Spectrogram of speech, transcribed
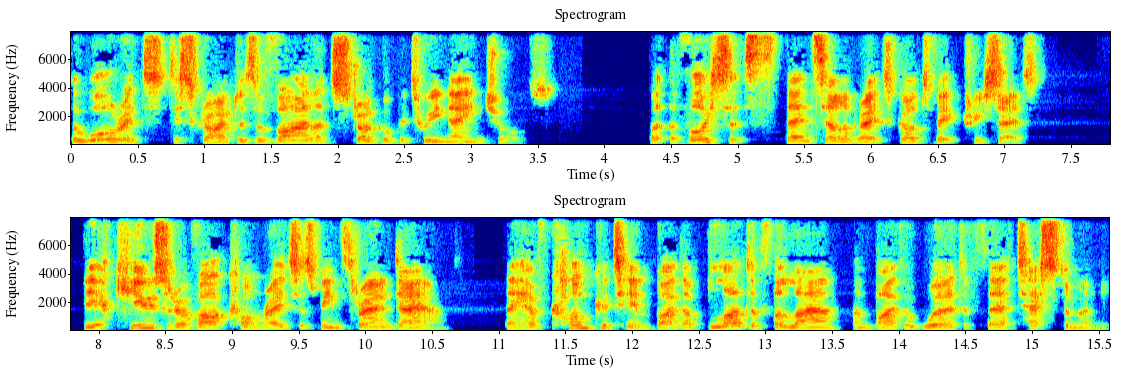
The war is described as a violent struggle between angels, but the voice that then celebrates God's victory says, The accuser of our comrades has been thrown down, they have conquered him by the blood of the Lamb and by the word of their testimony,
